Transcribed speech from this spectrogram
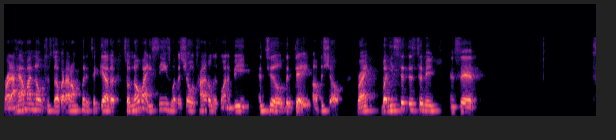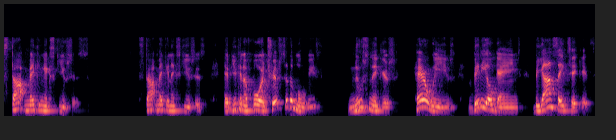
Right? I have my notes and stuff, but I don't put it together. So nobody sees what the show title is going to be until the day of the show. Right? But he said this to me and said, Stop making excuses. Stop making excuses. If you can afford trips to the movies, new sneakers, hair weaves, video games, Beyonce tickets,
